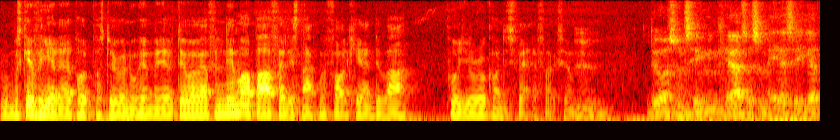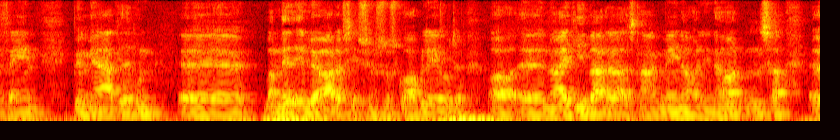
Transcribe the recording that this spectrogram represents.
måske er det fordi, jeg har været på et par stykker nu her, men det var i hvert fald nemmere bare at falde i snak med folk her, end det var på Eurocon i Sverige for eksempel. Mm. Det var også en min kæreste, som ellers ikke er fan, bemærkede. Hun øh, var med en lørdag, fordi jeg synes, hun skulle opleve det. Og øh, når jeg ikke lige var der og snakkede med hende og holdt hende i hånden, så øh,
